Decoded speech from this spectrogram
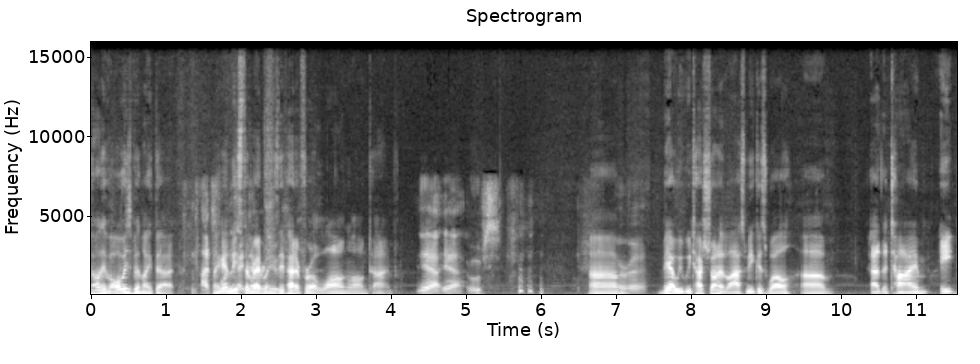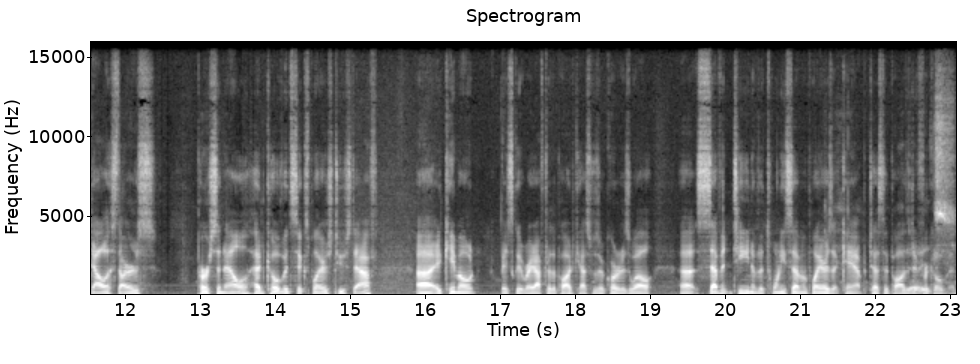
No, they've always been like that. that's Like funny, at least I the Red Wings, knew. they've had it for a long, long time. Yeah, yeah. Oops. Um, All right. yeah, we, we touched on it last week as well. Um, at the time, eight Dallas Stars personnel had COVID, six players, two staff. Uh, it came out basically right after the podcast was recorded as well. Uh, 17 of the 27 players at camp tested positive for COVID.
